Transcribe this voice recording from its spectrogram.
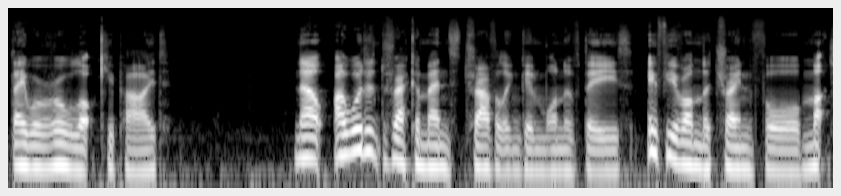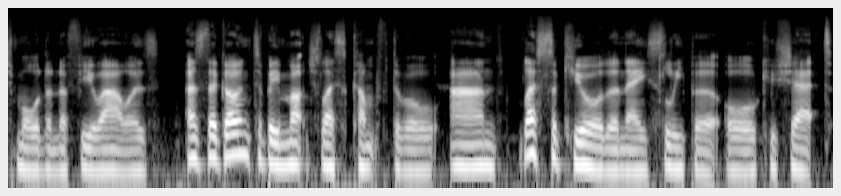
they were all occupied. Now, I wouldn't recommend travelling in one of these if you're on the train for much more than a few hours, as they're going to be much less comfortable and less secure than a sleeper or couchette.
